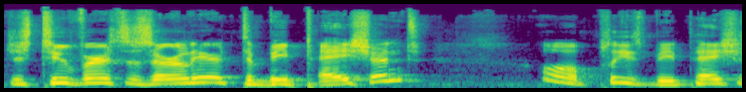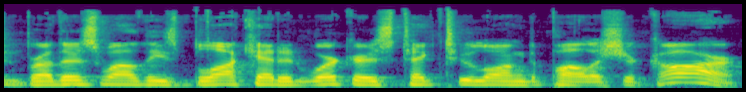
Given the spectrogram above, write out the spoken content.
just two verses earlier, to be patient? Oh, please be patient, brothers, while these blockheaded workers take too long to polish your car,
